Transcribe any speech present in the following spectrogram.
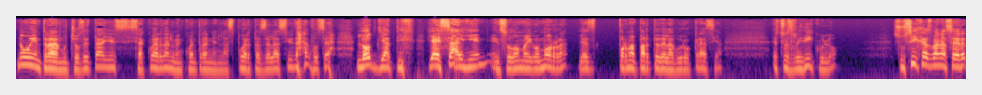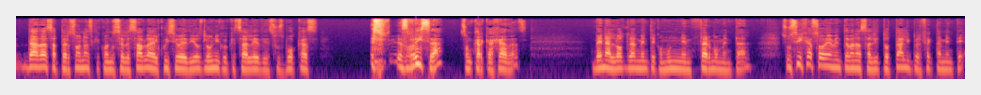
No voy a entrar a muchos detalles, si se acuerdan, lo encuentran en las puertas de la ciudad. O sea, Lot ya, ya es alguien en Sodoma y Gomorra, ya forma parte de la burocracia. Esto es ridículo. Sus hijas van a ser dadas a personas que cuando se les habla del juicio de Dios, lo único que sale de sus bocas es, es risa, son carcajadas. Ven a Lot realmente como un enfermo mental. Sus hijas obviamente van a salir total y perfectamente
